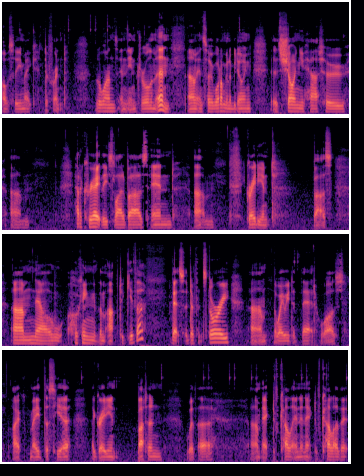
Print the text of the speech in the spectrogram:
obviously make different little ones and then draw them in. Um, and so what I'm going to be doing is showing you how to um, how to create these slider bars and um, gradient bars. Um, now hooking them up together, that's a different story. Um, the way we did that was I made this here a gradient button with a um, active color and an active color that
